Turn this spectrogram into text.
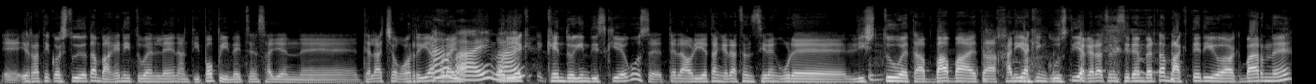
eh, irratiko estudiotan bagenituen lehen antipopin deitzen zaien eh, telatxo gorriak, Ah, bai, bai. horiek kendu egin dizkiegu, ze tela horietan geratzen ziren gure listu eta baba eta jariakin guztia geratzen ziren bertan bakterioak barne.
